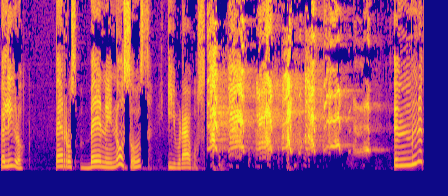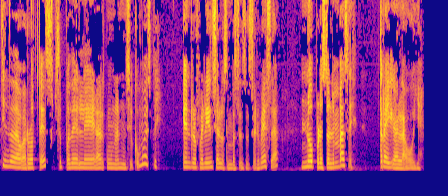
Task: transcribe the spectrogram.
Peligro. Perros venenosos y bravos. En una tienda de abarrotes se puede leer algún anuncio como este, en referencia a los envases de cerveza. No presto el envase, traiga la olla.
